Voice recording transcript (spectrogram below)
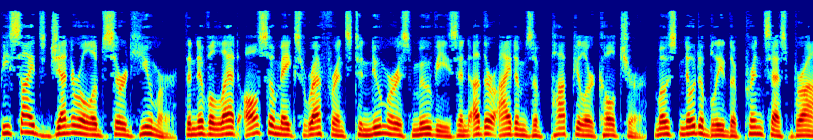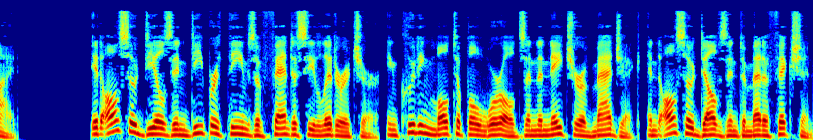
Besides general absurd humor, the novelette also makes reference to numerous movies and other items of popular culture, most notably The Princess Bride. It also deals in deeper themes of fantasy literature, including multiple worlds and the nature of magic, and also delves into metafiction.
